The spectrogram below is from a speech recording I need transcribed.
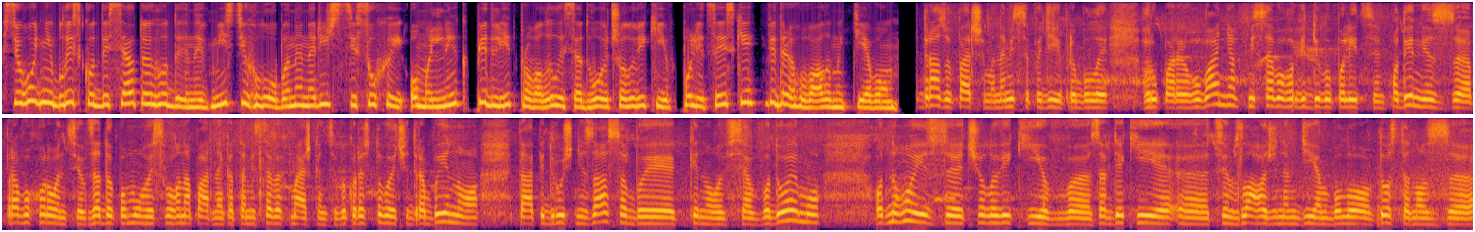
Сьогодні близько 10-ї години в місті Глобине на річці Сухий Омельник під лід провалилися двоє чоловіків. Поліцейські відреагували миттєво. Відразу першими на місце події прибули група реагування місцевого відділу поліції. Один із правоохоронців за допомогою свого напарника та місцевих мешканців, використовуючи драбину та підручні засоби, кинулися в водойму. Одного із чоловіків завдяки е, цим злагодженим діям було достано з е,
